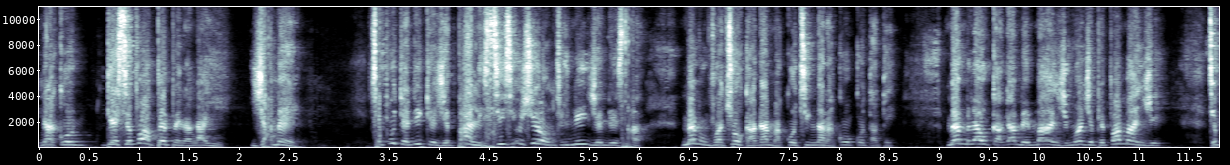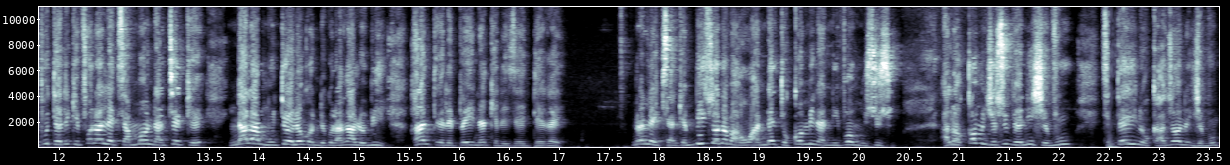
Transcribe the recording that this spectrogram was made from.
nakodecevoir peuple na ngai jamais c'est pour te dire que je parle ici. Si on finit je descends même voiture kagame nakokota te même là où mange moi je peux pas manger. C'est pour te dire qu'il faut nalekisa monde entier que nga la moto eloko ndeko na nga alobi entre les pays les intérêts. Na na niveau mosusu. Alors comme je suis venu chez vous c'était une occasion je vous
